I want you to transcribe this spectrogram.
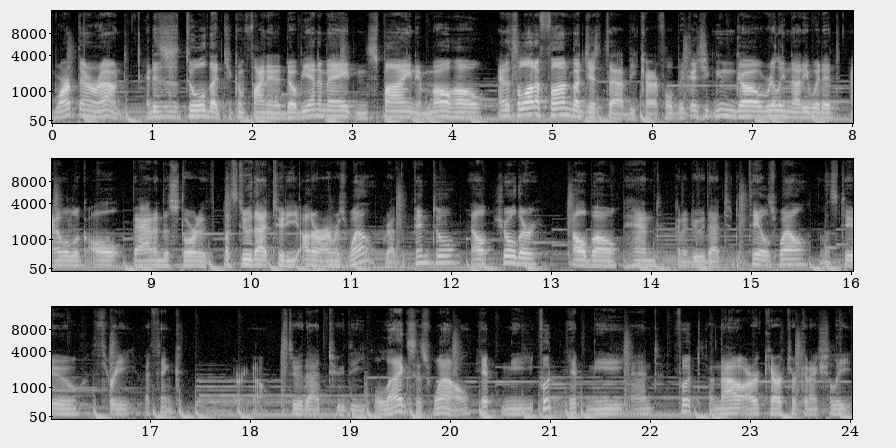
warp them around. And this is a tool that you can find in Adobe Animate, and Spine, and Moho. And it's a lot of fun, but just uh, be careful because you can go really nutty with it and it will look all bad and distorted. Let's do that to the other arm as well. Grab the pin tool, el shoulder, elbow, hand. Gonna do that to the tail as well. Let's do three, I think. There we go. Let's do that to the legs as well. Hip, knee, foot, hip, knee, and foot. So now our character can actually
